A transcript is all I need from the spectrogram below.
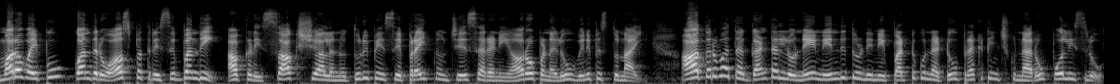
మరోవైపు కొందరు ఆసుపత్రి సిబ్బంది అక్కడి సాక్ష్యాలను తుడిపేసే ప్రయత్నం చేశారని ఆరోపణలు వినిపిస్తున్నాయి. ఆ తరువాత గంటల్లోనే నిందితుడిని పట్టుకున్నట్టు ప్రకటించుకున్నారు పోలీసులు.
